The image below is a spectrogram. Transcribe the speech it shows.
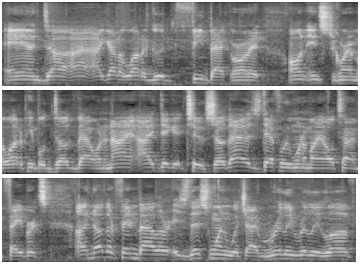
and uh, I, I got a lot of good feedback on it on Instagram. A lot of people dug that one, and I, I dig it too. So that is definitely one of my all-time favorites. Another Finn Balor is this one, which I really, really love.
